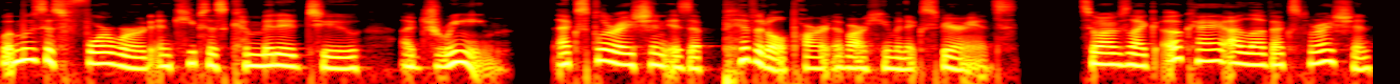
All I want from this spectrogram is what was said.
what moves us forward and keeps us committed to a dream. Exploration is a pivotal part of our human experience. So I was like, okay, I love exploration.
